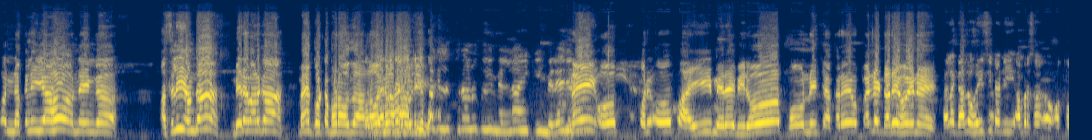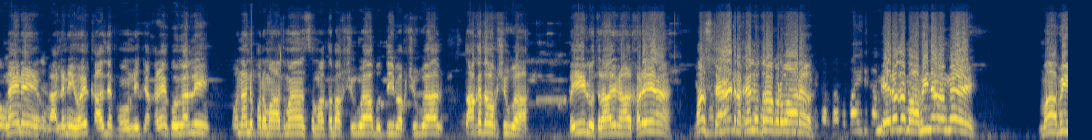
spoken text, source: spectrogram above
ਉਹ ਨਕਲੀ ਆ ਉਹ ਨਿੰਗ। ਅਸਲੀ ਹੁੰਦਾ ਮੇਰੇ ਵਰਗਾ। ਮੈਂ ਗੁੱਟ ਫੜਾਉਂਦਾ। ਲਓ ਮੇਰਾ ਫੜਾਓ ਜੀ। ਦੀਪਕ ਲੁਥਰਾ ਨੂੰ ਤੁਸੀਂ ਮਿਲਣਾ ਸੀ ਕੀ ਮਿਲੇ ਜੇ? ਨਹੀਂ ਉਹ ਪਰ ਉਹ ਭਾਈ ਮੇਰੇ ਵੀਰੋ ਫੋਨ ਨਹੀਂ ਚੱਕ ਰਹੇ ਉਹ ਪਹਿਲੇ ਡਰੇ ਹੋਏ ਨੇ। ਪਹਿਲਾਂ ਗੱਲ ਹੋਈ ਸੀ ਤੁਹਾਡੀ ਅੰਮ੍ਰਿਤਸਰ ਉੱਥੋਂ ਨਹੀਂ ਨਹੀਂ ਗੱਲ ਨਹੀਂ ਹੋਈ ਕੱਲ ਦੇ ਫੋਨ ਨਹੀਂ ਚੱਕ ਰਹੇ ਕੋਈ ਗੱਲ ਨਹੀਂ। ਉਹਨਾਂ ਨੂੰ ਪਰਮਾਤਮਾ ਸਮਤ ਬਖਸ਼ੂਗਾ ਬੁੱਧੀ ਬਖਸ਼ੂਗਾ ਤਾਕਤ ਬਖਸ਼ੂਗਾ। ਬਈ ਲੁਤਰਾ ਦੇ ਨਾਲ ਖੜੇ ਆ। ਪਰ ਸਟੈਂਡ ਰੱਖੇ ਲੁਤਰਾ ਪਰਿਵਾਰ। ਮੇਰੇ ਤੋਂ ਮਾਫੀ ਨਾ ਮੰਗੇ। ਮਾਫੀ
